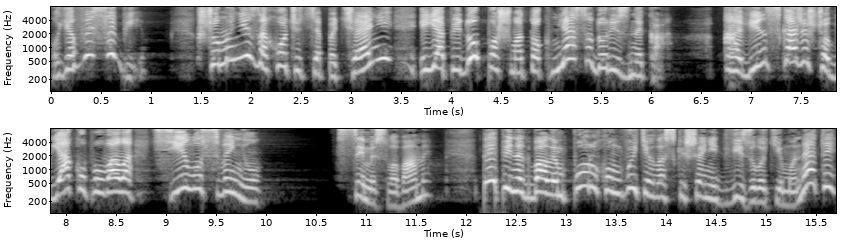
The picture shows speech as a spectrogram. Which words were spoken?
Уяви собі, що мені захочеться печені, і я піду по шматок м'яса до різника, а він скаже, щоб я купувала цілу свиню. З цими словами Пепі недбалим порухом витягла з кишені дві золоті монети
